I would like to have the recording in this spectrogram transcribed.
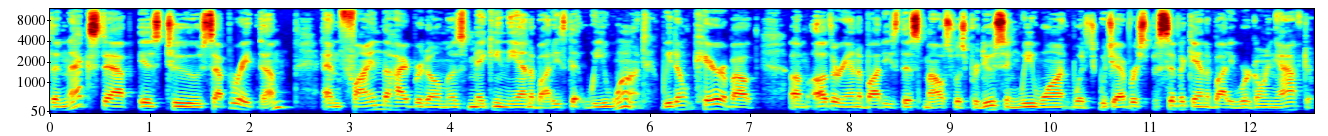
The next step is to separate them and find the hybridomas making the antibodies that we want. We don't care about um, other antibodies this mouse was producing. We want which, whichever specific antibody we're going after.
